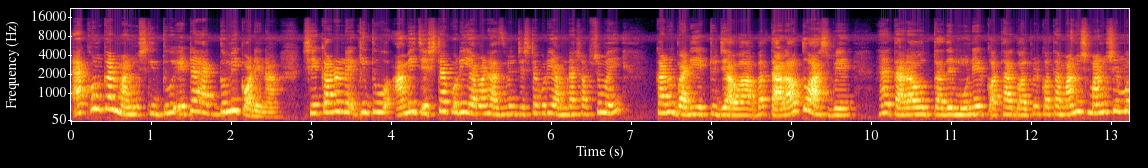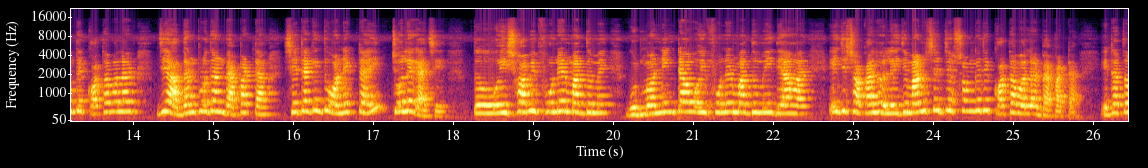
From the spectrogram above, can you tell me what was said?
এখনকার মানুষ কিন্তু এটা একদমই করে না। সে কারণে কিন্তু আমি চেষ্টা করি, আমার হাজব্যান্ড চেষ্টা করি আমরা সবসময় কারুর বাড়ি একটু যাওয়া বা তারাও তো আসবে। হ্যাঁ তারাও তাদের মনের কথা, গল্পের কথা, মানুষ, মানুষের মধ্যে কথা বলার যে আদান প্রদান ব্যাপারটা, সেটা কিন্তু অনেকটাই চলে গেছে। তো ওই সবই ফোনের মাধ্যমে গুড মর্নিংটাও ওই ফোনের মাধ্যমেই দেওয়া হয়। এই যে সকাল হলে, এই যে মানুষের যে সঙ্গে যে কথা বলার ব্যাপারটা, এটা তো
